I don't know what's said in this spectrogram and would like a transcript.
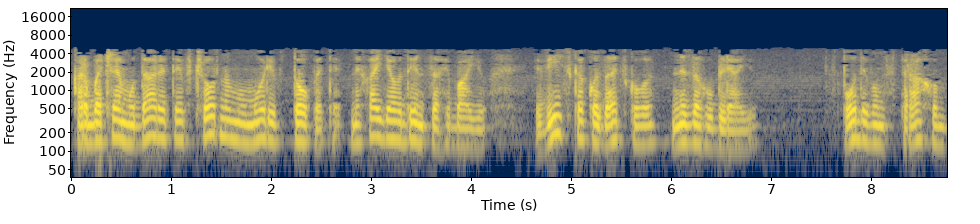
карбачем ударите, в Чорному морі втопите. Нехай я один загибаю, війська козацького не загубляю. З подивом, страхом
